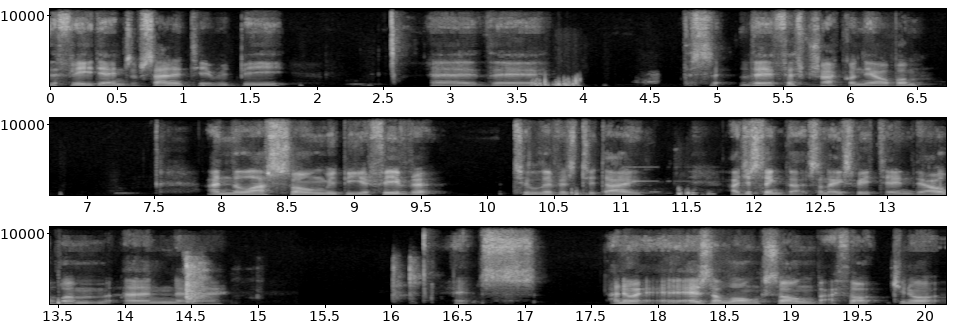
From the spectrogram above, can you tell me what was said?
the frayed ends of sanity would be uh, the, the the fifth track on the album, and the last song would be your favourite, "To Live Is to Die." I just think that's a nice way to end the album, and uh, it's. I know it is a long song, but I thought, do you know,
